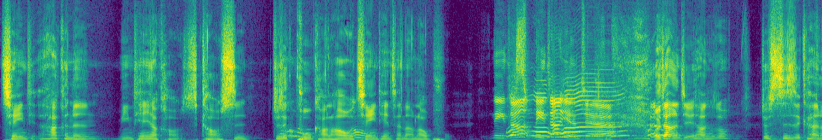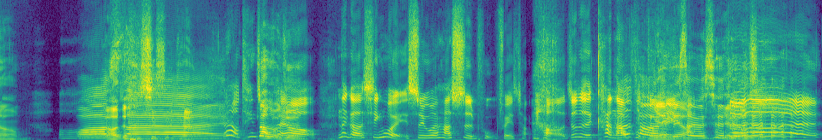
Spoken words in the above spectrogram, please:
前一天，他可能明天要考考试，就是普考，然后我前一天才拿到谱。你这样，你这样也接？我这样接，他说就试试看啊。哇！然后就试试看。那有听众朋友，那个新伟是因为他视谱非常好，就是看到谱就可以，是不是？对。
